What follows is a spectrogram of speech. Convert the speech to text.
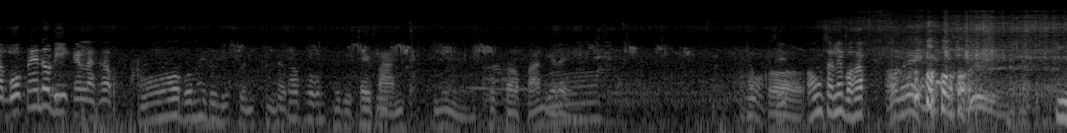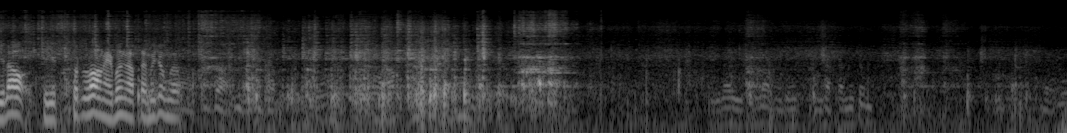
ระบบไนโตรดีกันแหละครับ โอ้ผมให้ดูดิส่วนครับครับผมไม่ได้ใช้ฟานนี่ทุกต่อฟานก็ได้โอ้ก็เอาสั่นเลยบ่ครับเอาเลยขี่เล่าสีทดลองไงเบิ่งครับท่านผู้ชมครับขี่เล่าอีกทดลองให้ดูครับท่านผู้ชมโอ้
